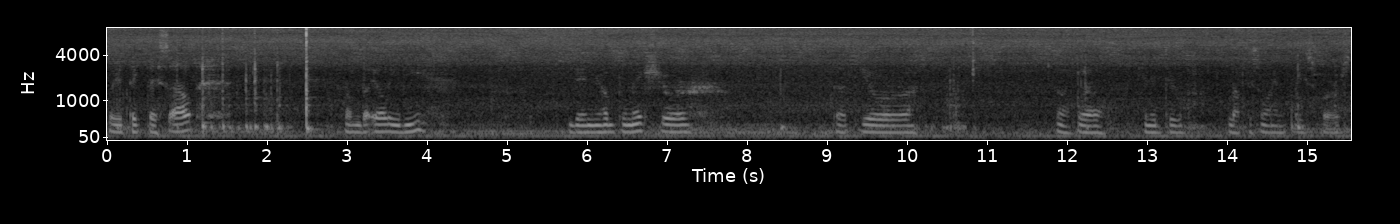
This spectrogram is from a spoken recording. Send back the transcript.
So you take this out from the LED then you have to make sure that your uh, oh, well you need to lock this one in place first.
